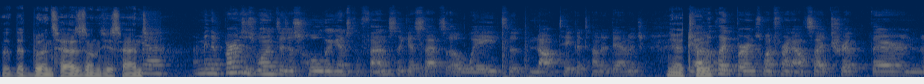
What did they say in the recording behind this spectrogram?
that, that Burns has on his hand. Yeah. I mean, if Burns is willing to just hold against the fence, I guess that's a way to not take a ton of damage. Yeah, true. Yeah, it looked like Burns went for an outside trip there and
